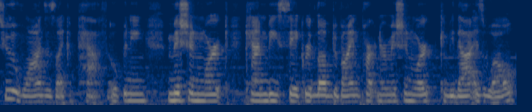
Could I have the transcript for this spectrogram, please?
Two of Wands is like a path. Opening mission work can be sacred love, divine partner mission work, can be that as well.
